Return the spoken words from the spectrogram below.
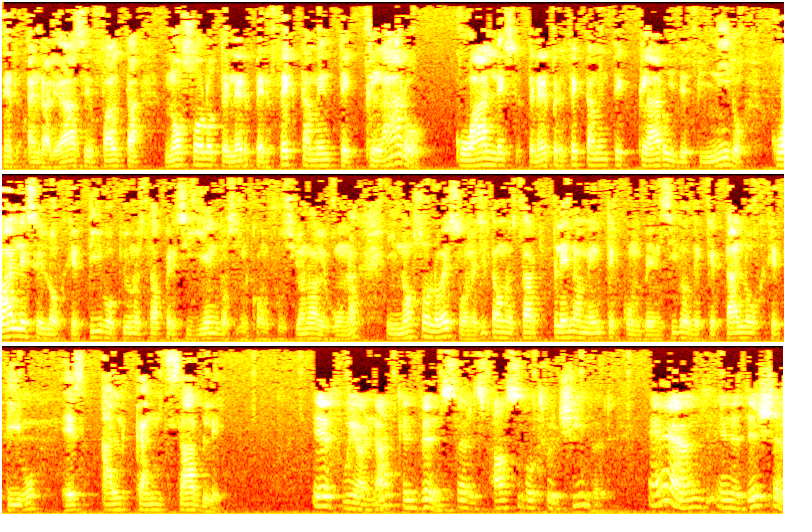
en, en realidad hace falta no solo tener perfectamente claro cuál es, tener perfectamente claro y definido cuál es el objetivo que uno está persiguiendo sin confusión alguna. Y no solo eso, necesita uno estar plenamente convencido de que tal objetivo es alcanzable. If we are not convinced that it's possible to achieve it, and in addition,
